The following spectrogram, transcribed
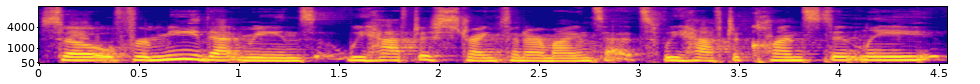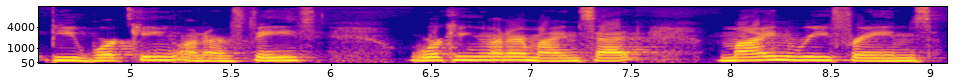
So, for me, that means we have to strengthen our mindsets. We have to constantly be working on our faith, working on our mindset, mind reframes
